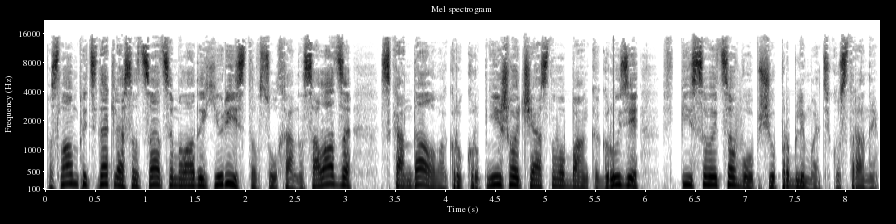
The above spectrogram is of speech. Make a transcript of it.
По словам председателя Ассоциации молодых юристов Сулхана Саладзе, скандал вокруг крупнейшего частного банка Грузии вписывается в общую проблематику страны.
